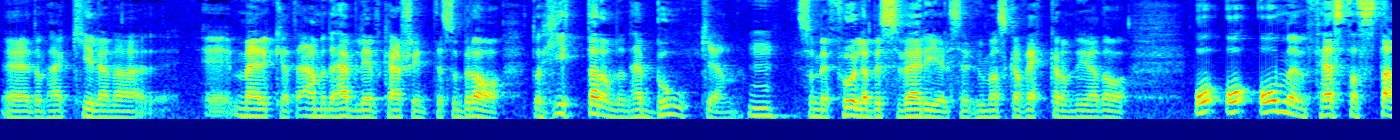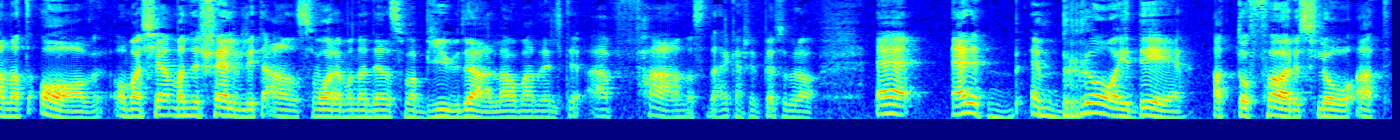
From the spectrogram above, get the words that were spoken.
Eh, de här killarna eh, märker att ah, men det här blev kanske inte så bra. Då hittar de den här boken Mm. som är full av besvärjelser, hur man ska väcka de döda. Och, och, och om en fest har stannat av och man, känner, man är själv lite ansvarig, man är den som har bjudit alla och man är lite ah, fan, alltså, det här kanske inte blev så bra. Är, är det en bra idé att då föreslå att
